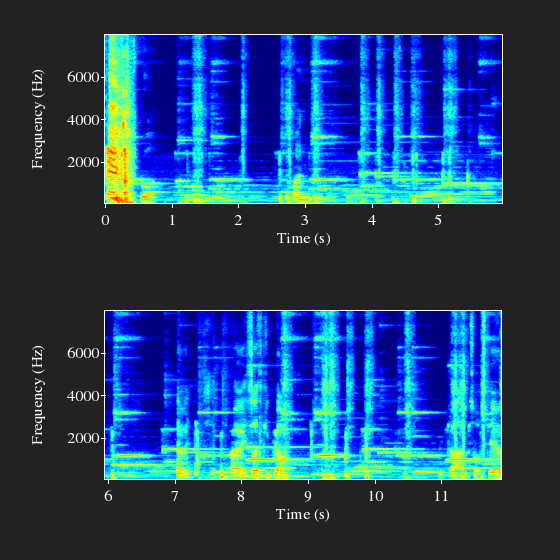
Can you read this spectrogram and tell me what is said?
That's cool. One. Seven. Alright, so let's keep going. God, I'm so scared.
